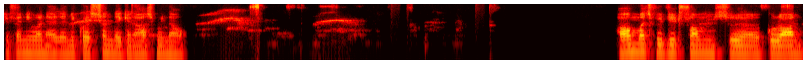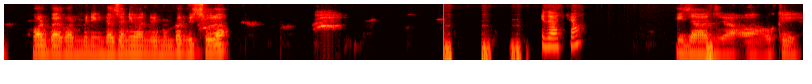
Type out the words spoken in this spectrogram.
If anyone has any question, they can ask me now. How much we did from Su- Quran, word by word meaning? Does anyone remember which surah? Iracha. Iza Jaa, ah, okay.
